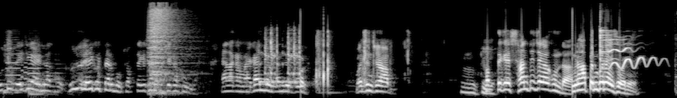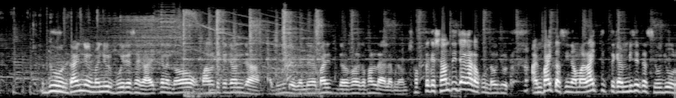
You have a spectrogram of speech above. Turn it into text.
হুজুর এই জায়গায় লাগবো হুজুর এই করতে পারব সব থেকে শান্তির জায়গা কোনটা? এলাকার মাইকান নিও মঞ্জুর পর বলছেন সাহেব। সব থেকে শান্তির জায়গা কোনটা? হাফ প্যান্ট পরে আইছো রে দূর গাইনির মঞ্জুর বইরে থাকা এখানে ধরো বালতিকে জন যা আর যদি দেখেন বাড়িতে পরে ফাল্টা এলাম না। সব থেকে শান্তি জায়গাটা কোনটা হুজুর? আমি পাইতাছি না আমার রাইতের থেকে আমি বিছাইতাছি হুজুর।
